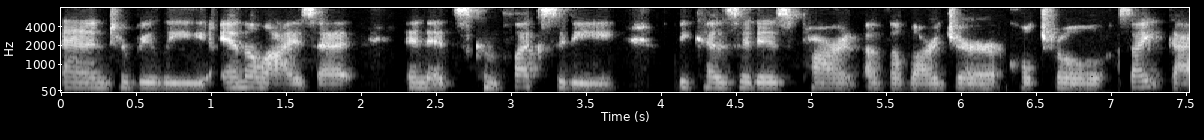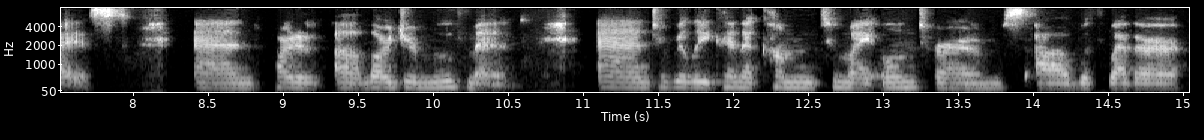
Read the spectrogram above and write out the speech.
and to really analyze it in its complexity because it is part of a larger cultural zeitgeist and part of a larger movement. And to really kind of come to my own terms uh, with whether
